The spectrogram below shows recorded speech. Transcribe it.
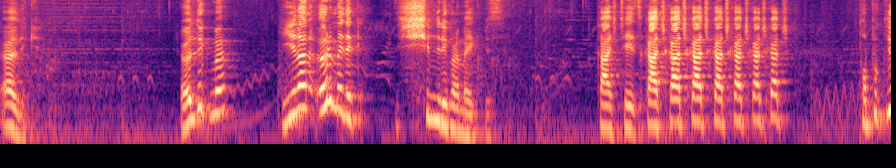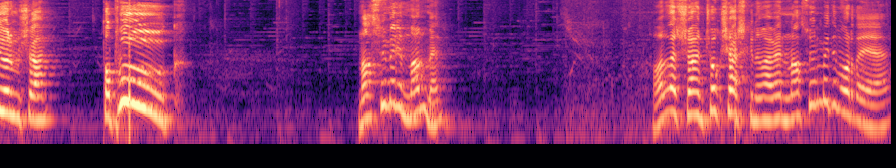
Öldük. Öldük mü? İyi lan ölmedik. Şimdilik ölmedik biz. Kaç teyze kaç kaç kaç kaç kaç kaç kaç. Topukluyorum şu an. Topuk. Nasıl ölmedim lan ben? Valla şu an çok şaşkınım ha ben nasıl ölmedim orada ya?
